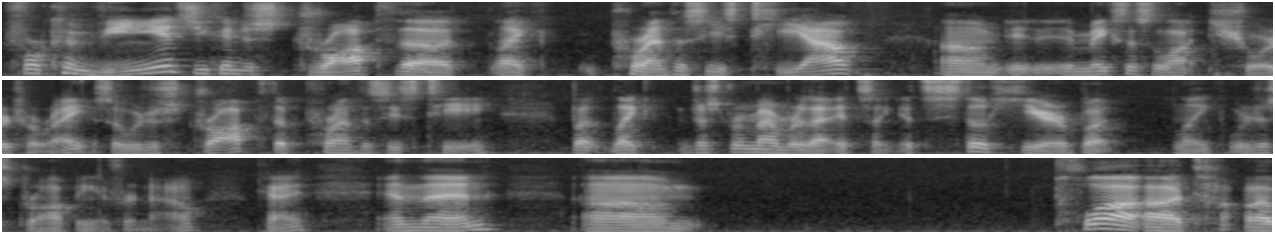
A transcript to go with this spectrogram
for convenience, you can just drop the like parentheses t out. Um, it, it makes this a lot shorter to write. So we just drop the parentheses t. But like, just remember that it's like it's still here, but like we're just dropping it for now. Okay, and then um, plus uh, uh,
